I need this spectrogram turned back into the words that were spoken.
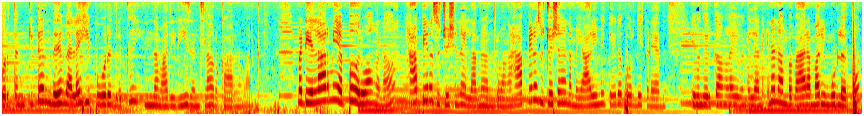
ஒருத்தங்கிட்டேருந்து விலகி போகிறதுக்கு இந்த மாதிரி ரீசன்ஸ்லாம் ஒரு காரணமாக இருக்குது பட் எல்லாருமே எப்போ வருவாங்கன்னா ஹாப்பியான சுச்சுவேஷனில் எல்லாருமே வந்துடுவாங்க ஹாப்பியான சுச்சுவேஷனில் நம்ம யாரையுமே தேட போகிறதே கிடையாது. இவங்க இருக்காங்களா இவங்க இல்லைன்னு ஏன்னா நம்ம வேறு மாதிரி மூடில் இருப்போம்.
